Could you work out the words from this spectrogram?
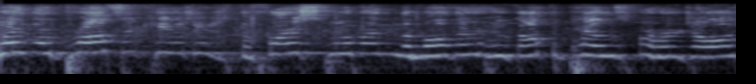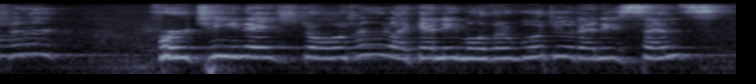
When they prosecuted the first woman, the mother who got the pills for her daughter, for her teenage daughter, like any mother would with any sense,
